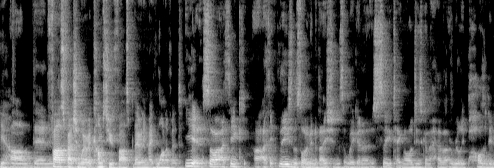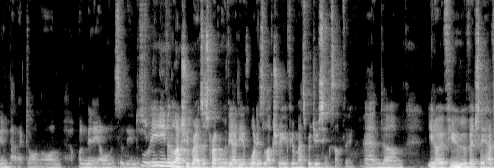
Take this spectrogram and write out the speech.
Yeah. Um, then Fast fashion where it comes to you fast, but they only make one of it. yeah, so I think I think these are the sort of innovations that we're going to see. Technology is going to have a, really positive impact on on on many elements of the industry. E- Even luxury brands are struggling with the idea of what is luxury if you're mass producing something. And, um, you know, if you eventually have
